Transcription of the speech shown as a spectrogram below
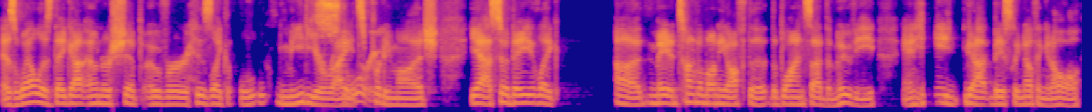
as well as they got ownership over his like media rights pretty much. Yeah so they like uh made a ton of money off the the blind side the movie and he got basically nothing at all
